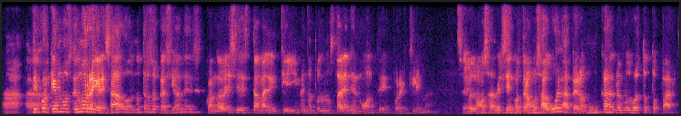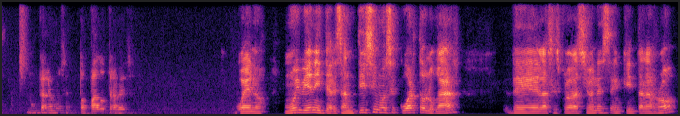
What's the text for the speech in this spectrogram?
a... a- Sí, porque hemos, hemos regresado en otras ocasiones, cuando a veces está mal el clima y no podemos estar en el monte por el clima. sí. Pues vamos a ver si encontramos a Gula, pero nunca lo hemos vuelto a topar. Nunca lo hemos topado otra vez. Bueno, muy bien, interesantísimo ese cuarto lugar de las exploraciones en Quintana Roo.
